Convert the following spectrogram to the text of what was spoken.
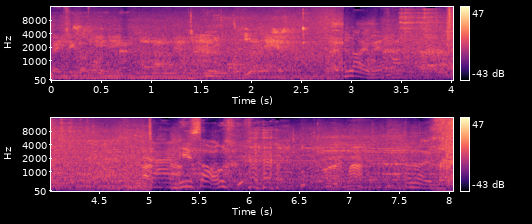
แต่จริงก็กินนะ อร่อยไหมคะจานที่สอง อร่อยมาก อร่อยมาก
